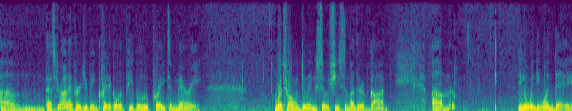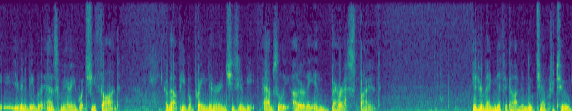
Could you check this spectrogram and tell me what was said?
Um, Pastor Ron, I've heard you being critical of people who pray to Mary. What's wrong with doing so? She's the mother of God. Um, you know, Wendy, one day you're going to be able to ask Mary what she thought about people praying to her, and she's going to be absolutely, utterly embarrassed by it. In her Magnificat in Luke chapter 2,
